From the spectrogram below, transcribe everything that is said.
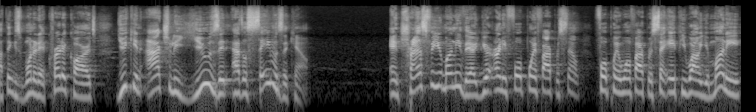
I think it's one of their credit cards, you can actually use it as a savings account and transfer your money there. You're earning 4.5%, 4.15% APY on your money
